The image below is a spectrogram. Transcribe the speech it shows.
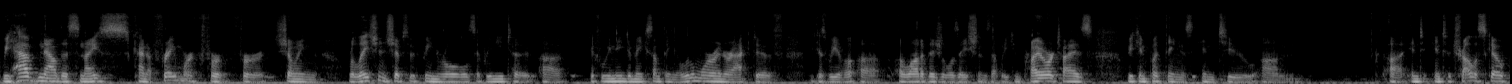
we have now this nice kind of framework for for showing relationships between roles. If we need to uh, if we need to make something a little more interactive because we have a, a, lot of visualizations that we can prioritize, we can put things into um, uh, into, into Trelliscope.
